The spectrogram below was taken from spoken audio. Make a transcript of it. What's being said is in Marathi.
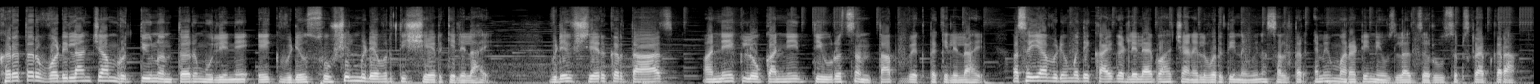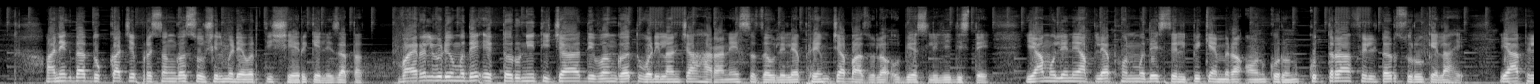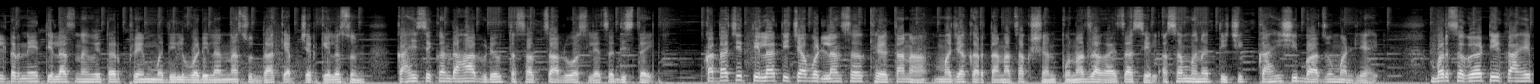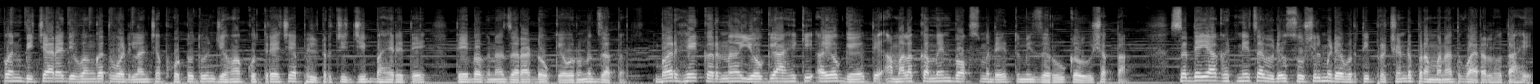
खरं तर वडिलांच्या मृत्यूनंतर मुलीने एक व्हिडिओ सोशल मीडियावरती शेअर केलेला आहे. व्हिडिओ शेअर करताच अनेक लोकांनी तीव्र संताप व्यक्त केलेला आहे. असं या व्हिडिओमध्ये काय घडलेलं आहे पहा चॅनलवरती नवीन असाल तर एम एम मराठी न्यूजला जरूर सबस्क्राईब करा. अनेकदा दुःखाचे प्रसंग सोशल मीडियावरती शेअर केले जातात. व्हायरल व्हिडिओमध्ये एक तरुणी तिच्या दिवंगत वडिलांच्या हाराने सजवलेल्या फ्रेमच्या बाजूला उभी असलेली दिसते. या मुलीने आपल्या फोनमध्ये सेल्फी कॅमेरा ऑन करून कुत्रा फिल्टर सुरू केला आहे. या फिल्टरने तिलाच नव्हे तर फ्रेममधील वडिलांना सुद्धा कॅप्चर केलं असून काही सेकंद हा व्हिडिओ तसाच चालू असल्याचं दिसतंय. कदाचित तिला तिच्या वडिलांसह खेळताना मजा करतानाचा क्षण पुन्हा जगायचा असेल असं म्हणत तिची काहीशी बाजू मांडली आहे. बरं सगळं ठीक आहे पण बिचाऱ्या दिवंगत वडिलांच्या फोटोतून जेव्हा कुत्र्याच्या फिल्टरची जीभ बाहेर येते ते बघणं जरा डोक्यावरूनच जातं. बरं हे करणं योग्य आहे की अयोग्य ते आम्हाला कमेंट बॉक्समध्ये तुम्ही जरूर कळवू शकता. सध्या या घटनेचा व्हिडिओ सोशल मीडियावरती प्रचंड प्रमाणात व्हायरल होत आहे.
